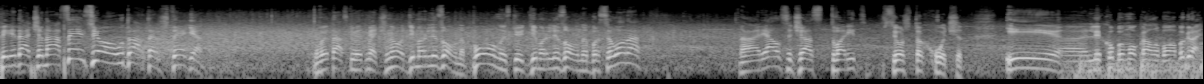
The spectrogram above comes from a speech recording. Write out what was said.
Передача на Асенсио. Удар Терштеген. Вытаскивает мяч. Но ну, деморализовано. Полностью деморализована Барселона. А Реал сейчас творит все, что хочет. И э, легко бы мог Алабу обыграть.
